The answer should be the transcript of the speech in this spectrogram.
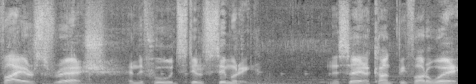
Fire's fresh, and the food's still simmering. Nisea can't be far away.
